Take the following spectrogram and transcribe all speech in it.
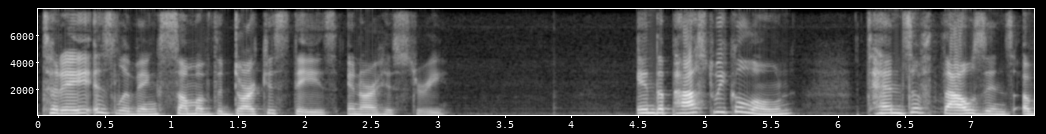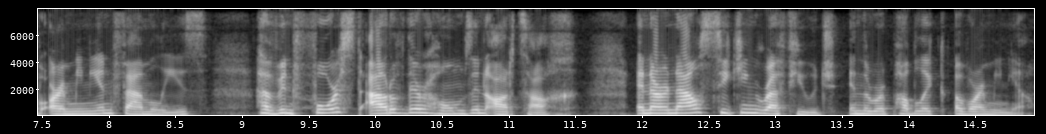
today is living some of the darkest days in our history. In the past week alone, tens of thousands of Armenian families have been forced out of their homes in Artsakh and are now seeking refuge in the Republic of Armenia.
